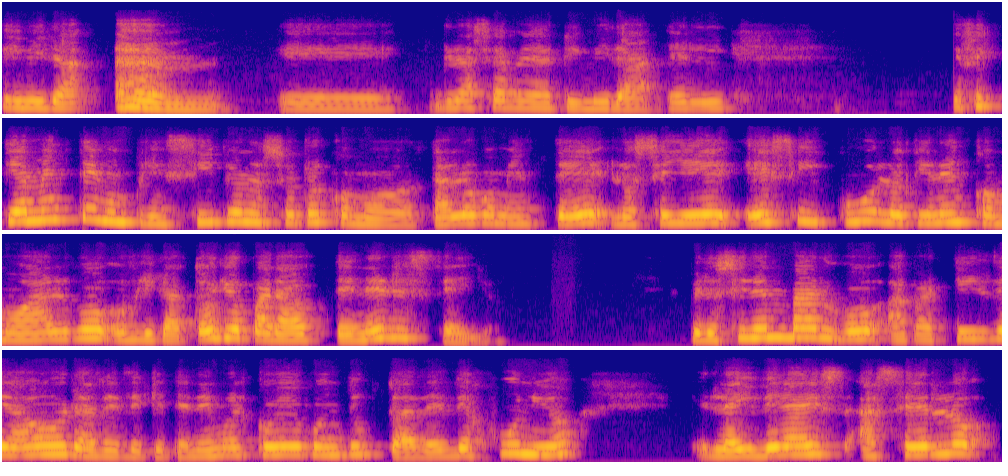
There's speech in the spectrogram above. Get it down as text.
Sí, mira, eh, gracias Beatriz. Mira, efectivamente en un principio nosotros, como tal lo comenté, los sellos S y Q lo tienen como algo obligatorio para obtener el sello. Pero sin embargo, a partir de ahora, desde que tenemos el código de conducta desde junio, la idea es hacerlo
